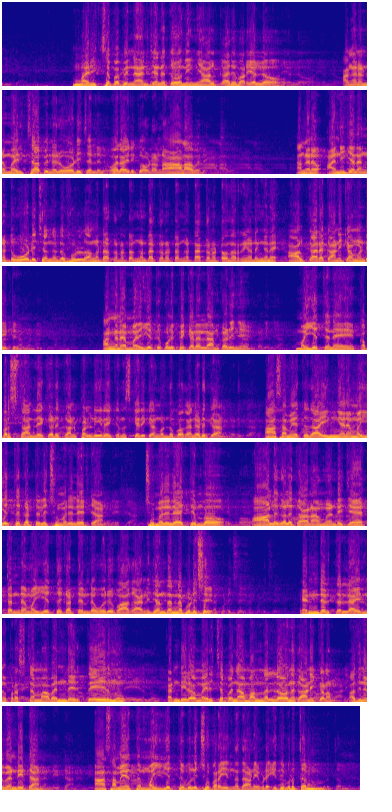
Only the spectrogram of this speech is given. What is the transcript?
മരിച്ചപ്പോ പിന്നെ അനുജനെ തോന്നി ഇനി ആൾക്കാർ പറയല്ലോ. അങ്ങനെയുണ്ട് മരിച്ചാ പിന്നെ ഒരു ഓടിച്ചല്ലല്. ഓലായിരിക്കും അവിടെ ഉണ്ട് ആളാവൽ. അങ്ങനെ അനുജൻ അങ്ങോട്ട് ഓടിച്ചെന്നിട്ട് ഫുള്ള് അങ്ങോട്ടാക്കണട്ടോ അങ്ങോട്ടാക്കണട്ടോ അങ്ങോട്ടാക്കണട്ടോ എന്ന് പറഞ്ഞാൽ ഇങ്ങനെ ആൾക്കാരെ കാണിക്കാൻ വേണ്ടിയിട്ട്. അങ്ങനെ മയ്യത്ത് കുളിപ്പിക്കലെല്ലാം കഴിഞ്ഞ് മയ്യത്തിനെ കബർസ്ഥാനിലേക്ക് എടുക്കാൻ പള്ളിയിലേക്ക് നിസ്കരിക്കാൻ കൊണ്ടുപോകാൻ എടുക്കാൻ. ആ സമയത്ത് ഇതാ ഇങ്ങനെ മയ്യത്ത് കെട്ടിൽ ചുമലിലേറ്റാണ് ചുമലിലേറ്റുമ്പോ ആളുകൾ കാണാൻ വേണ്ടി ജ്യേഷ്ഠന്റെ മയ്യത്ത് കട്ടിലിന്റെ ഒരു ഭാഗം അനുജൻ തന്നെ പിടിച്ച്. എന്റെ അടുത്തല്ലായിരുന്നു പ്രശ്നം അവന്റെ അടുത്തേയിരുന്നു. കണ്ടിലോ മരിച്ചപ്പോ ഞാൻ വന്നല്ലോ എന്ന് കാണിക്കണം. അതിനു വേണ്ടിയിട്ടാണ്. ആ സമയത്ത് മയ്യത്ത് വിളിച്ചു പറയുന്നതാണ് ഇവിടെ ഇതിവൃത്തം.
